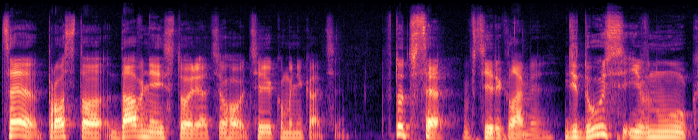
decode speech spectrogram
це просто давня історія цього, цієї комунікації. Тут все в цій рекламі: дідусь і внук.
